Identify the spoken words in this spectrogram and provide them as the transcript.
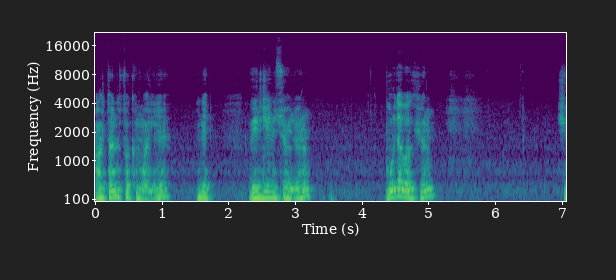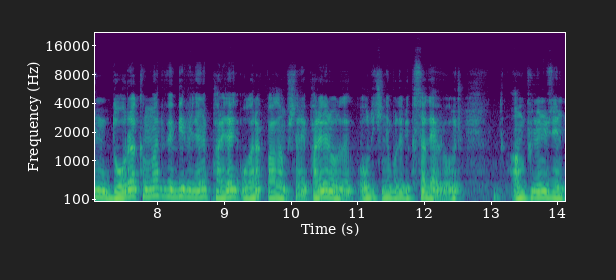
Alternatif akım var yine. Yine vereceğini söylüyorum. Burada bakıyorum. Şimdi doğru akım var ve birbirlerine paralel olarak bağlanmışlar. Yani paralel olarak olduğu için de burada bir kısa devre olur. Ampulün üzerine,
